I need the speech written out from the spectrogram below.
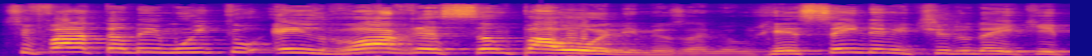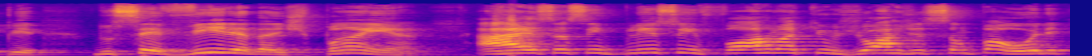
Se fala também muito em Jorge Sampaoli, meus amigos. Recém-demitido da equipe do Sevilha da Espanha, a Raíssa Simplício informa que o Jorge Sampaoli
